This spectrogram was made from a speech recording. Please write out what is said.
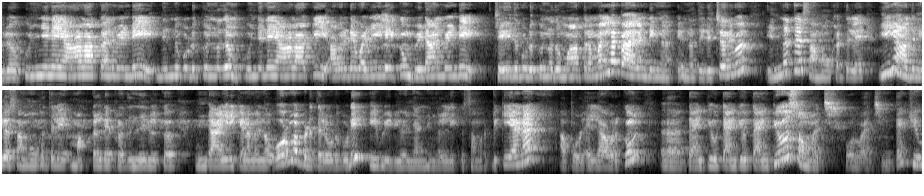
ഒരു കുഞ്ഞിനെ ആളാക്കാൻ വേണ്ടി നിന്നു കൊടുക്കുന്നതും കുഞ്ഞിനെ ആളാക്കി അവരുടെ വഴിയിലേക്കും വിടാൻ വേണ്ടി ചെയ്തു കൊടുക്കുന്നതും മാത്രമല്ല പാരന്റിങ് എന്ന തിരിച്ചറിവ് ഇന്നത്തെ സമൂഹത്തിലെ ഈ ആധുനിക സമൂഹത്തിലെ മക്കളുടെ പ്രതിനിധികൾക്ക് ഉണ്ടായിരിക്കണമെന്ന ഓർമ്മപ്പെടുത്തലോടുകൂടി ഈ വീഡിയോ ഞാൻ നിങ്ങളിലേക്ക് സമർപ്പിക്കുകയാണ്. അപ്പോൾ എല്ലാവർക്കും thank you thank you thank you so much for watching thank you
